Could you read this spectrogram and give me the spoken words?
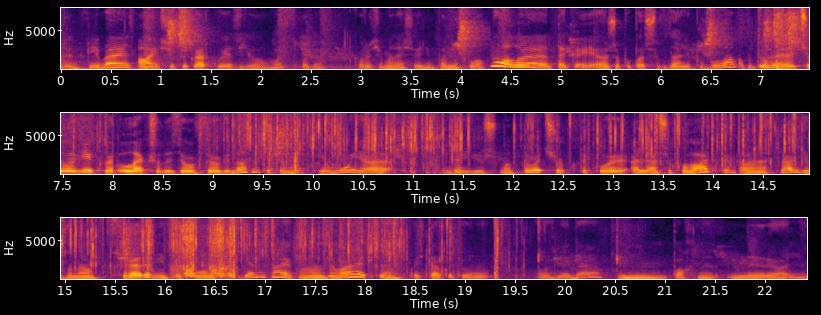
один хлібець. А, і ще цукерку я з'їла, господи. Коротше, мене сьогодні понесло. Ну, але таке, я вже, по-перше, в залі побула. А по-друге, чоловік легше до цього всього відноситься, тому йому я даю шматочок такої аля шоколадки, але насправді вона всередині таку. Я не знаю, як вона називається. Ось так от вона. Виглядає. М, пахне нереально.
